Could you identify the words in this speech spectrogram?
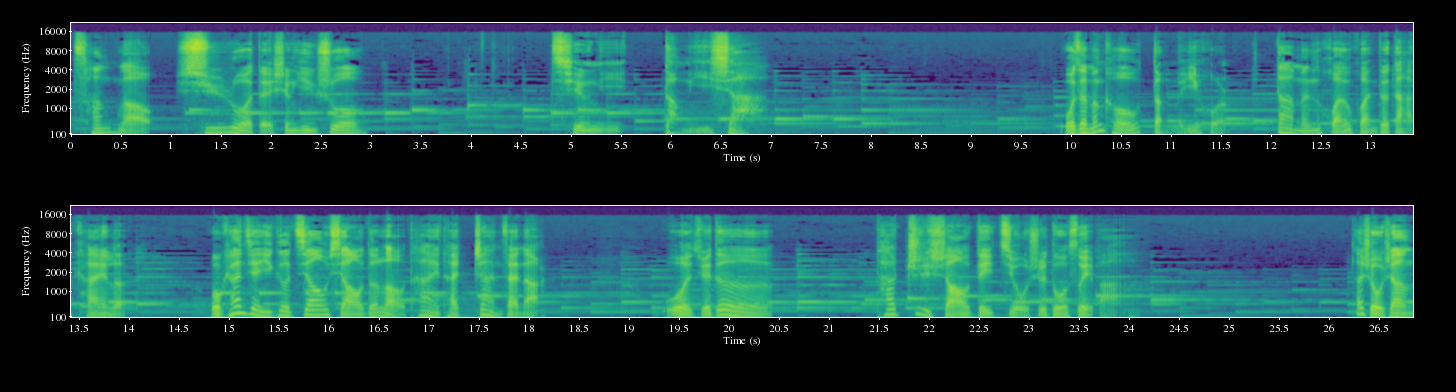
苍老、虚弱的声音说：“请你等一下。”我在门口等了一会儿，大门缓缓的打开了，我看见一个娇小的老太太站在那儿。我觉得他至少得九十多岁吧。他手上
